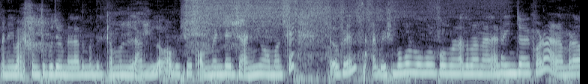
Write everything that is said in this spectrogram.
মানে বাসন্তী পুজোর মেলা তোমাদের কেমন লাগল, অবশ্যই কমেন্টে জানিও আমাকে। তো ফ্রেন্ডস আর বেশি বকর বকর করব না, তোমরা মেলাটা এনজয় করো, আর আমরাও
